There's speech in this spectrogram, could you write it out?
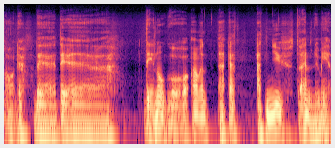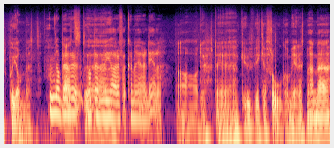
Ja, det, det, det, det är nog att, att, att njuta ännu mer på jobbet. Mm, vad behöver, att, vad behöver du göra för att kunna göra det då? Ja, du, det, gud vilka frågor Berit. Men äh,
